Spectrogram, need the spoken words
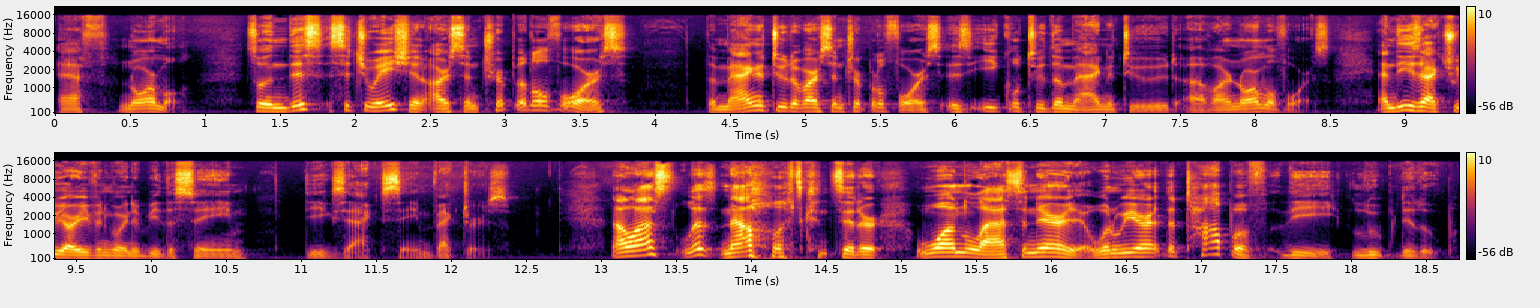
F normal. So in this situation, our centripetal force, the magnitude of our centripetal force is equal to the magnitude of our normal force. And these actually are even going to be the same, the exact same vectors. Now, last, let's, now let's consider one last scenario when we are at the top of the loop-de-loop. -loop.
